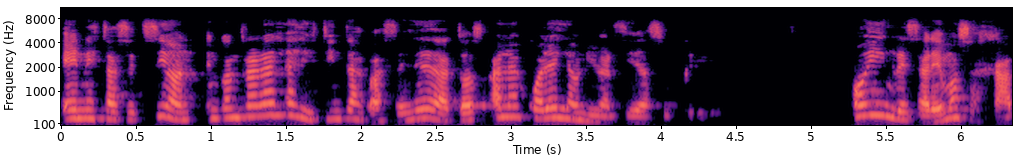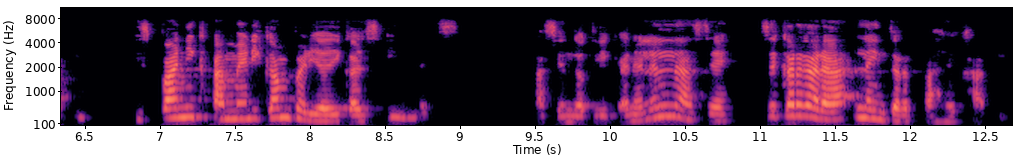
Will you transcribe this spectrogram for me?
En esta sección encontrarás las distintas bases de datos a las cuales la universidad suscribe. Hoy ingresaremos a HAPI, Hispanic American Periodicals Index. Haciendo clic en el enlace, se cargará la interfaz de Happy.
